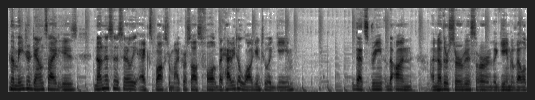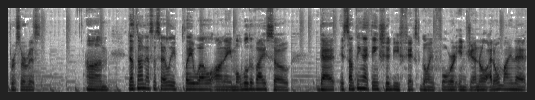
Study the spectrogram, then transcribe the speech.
The major downside is not necessarily Xbox or Microsoft's fault, but having to log into a game that stream on another service or the game developer service um, does not necessarily play well on a mobile device. So that is something I think should be fixed going forward in general. I don't mind that.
